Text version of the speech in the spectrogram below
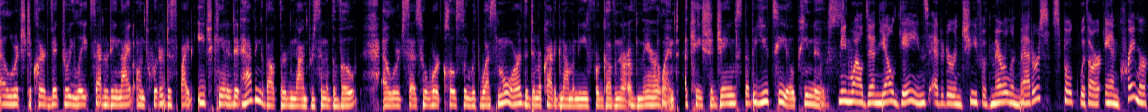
Elrich declared victory late Saturday night on Twitter despite each candidate having about 39% of the vote. Elrich says he'll work closely with Wes Moore, the Democratic nominee for governor of Maryland. Acacia James, WTOP News. Meanwhile, Danielle Gaines, editor in chief of Maryland Matters, spoke with our Ann Kramer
